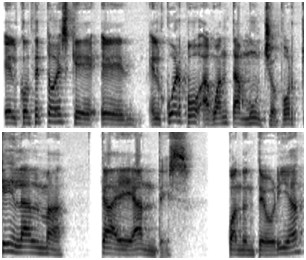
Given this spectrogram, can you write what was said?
el concepto es que eh, el cuerpo aguanta mucho. ¿Por qué el alma cae antes? Cuando en teoría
